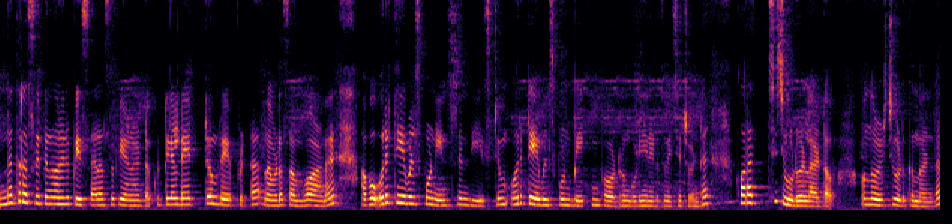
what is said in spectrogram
ഇന്നത്തെ റെസിപ്പി എന്ന് പറയുന്നത് പിസ്സ റെസിപ്പിയാണ് കേട്ടോ. കുട്ടികളുടെ ഏറ്റവും പ്രിയപ്പെട്ട നമ്മുടെ സംഭവമാണ്. അപ്പോൾ ഒരു ടേബിൾ സ്പൂൺ ഇൻസ്റ്റന്റ് ഈസ്റ്റും ഒരു ടേബിൾ സ്പൂൺ ബേക്കിംഗ് പൗഡറും കൂടി ഞാൻ എടുത്ത് വെച്ചിട്ടുണ്ട്. കുറച്ച് ചൂടുവെള്ളം കേട്ടോ ഒന്ന് ഒഴിച്ചു കൊടുക്കുന്നുണ്ട്.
